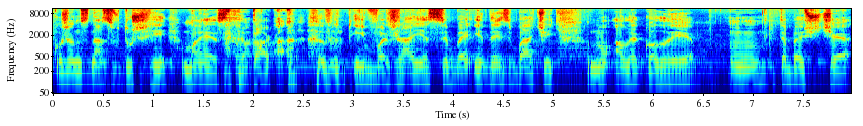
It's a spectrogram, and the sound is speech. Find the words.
Кожен з нас в душі маестро. Так. І вважає себе, і десь бачить. Ну, але коли тебе ще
